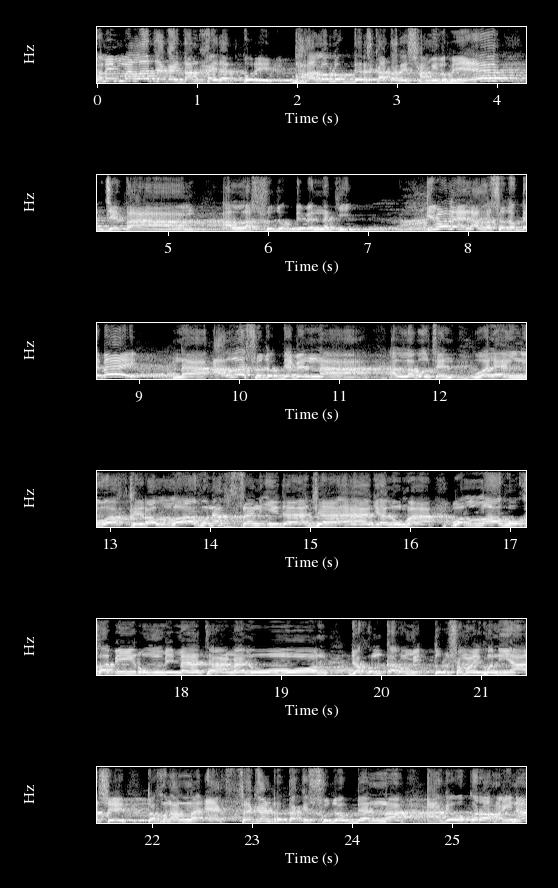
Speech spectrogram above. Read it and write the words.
আমি মেলা জায়গায় দান খায়রাত করে ভালো লোকদের কাতারে সামিল হয়ে যেতাম। আল্লাহ সুযোগ দেবেন নাকি? কি বলেন? আল্লাহ সুযোগ দেবে? না, আল্লাহ সুযোগ দেবেন না। আল্লাহ বলছেন, ওয়ালাইন ইউআখির আল্লাহু নাফসান ইদা জাআ আজালুহা ওয়াল্লাহু খাবীরুম বিমা তা'মালুন। যখন কারও মৃত্যুর সময় ঘনিয়ে আসে, তখন আল্লাহ এক সেকেন্ডও তাকে সুযোগ দেন না। আগেও করা হয় না,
